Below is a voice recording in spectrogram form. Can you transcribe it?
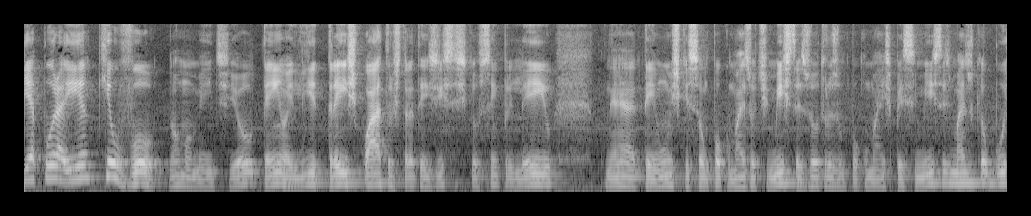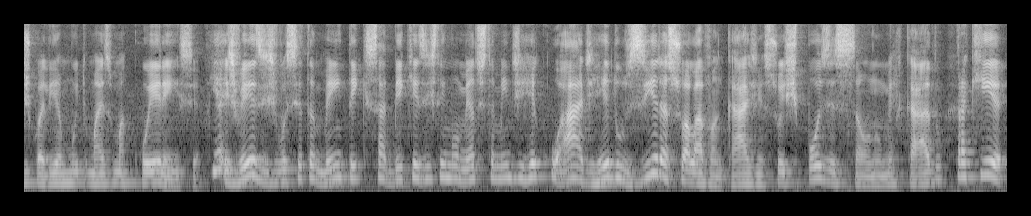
E é por aí que eu vou normalmente. Eu tenho ali três, quatro estrategistas que eu sempre leio. Né? Tem uns que são um pouco mais otimistas, outros um pouco mais pessimistas, mas o que eu busco ali é muito mais uma coerência. E às vezes você também tem que saber que existem momentos também de recuar, de reduzir a sua alavancagem, a sua exposição no mercado, para que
